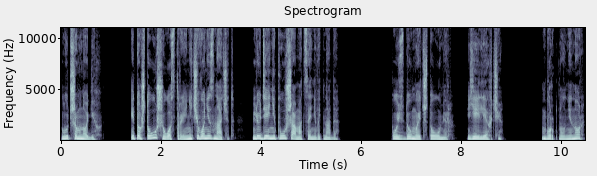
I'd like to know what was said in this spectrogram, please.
Лучше многих. И то, что уши острые, ничего не значит. Людей не по ушам оценивать надо. Пусть думает, что умер. Ей легче. Буркнул Нинор,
